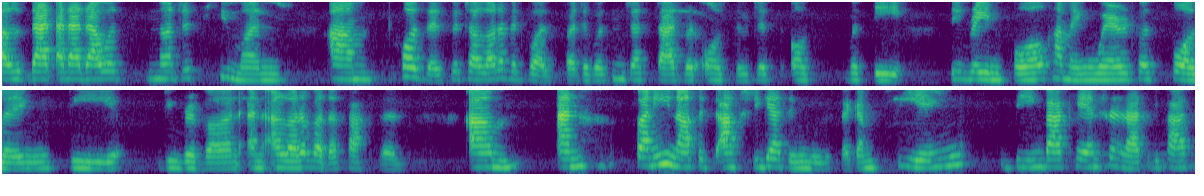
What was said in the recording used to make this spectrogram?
uh, that, that that was not just human um, causes, which a lot of it was, but it wasn't just that, but also just with the the rainfall coming where it was falling, the the river and, and a lot of other factors. Um, and funny enough, it's actually getting worse. Like I'm seeing being back here in Trinidad for the past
